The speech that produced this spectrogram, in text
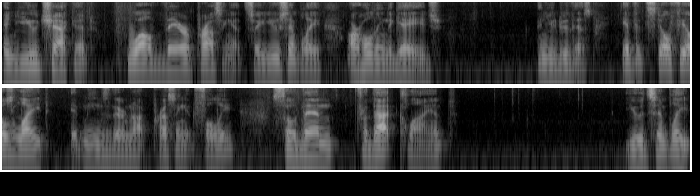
and you check it while they're pressing it. So you simply are holding the gauge and you do this. If it still feels light, it means they're not pressing it fully. So then for that client, you would simply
